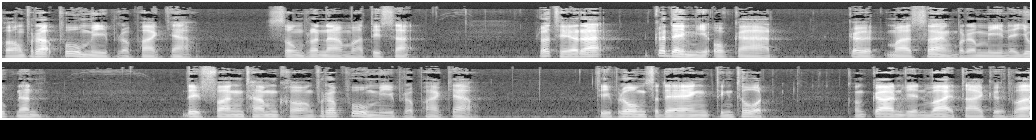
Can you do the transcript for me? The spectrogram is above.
ของพระผู้มีพระภาคเจ้า ทรงพระนามวาติสะพระเถระ ก็ได้มีโอกาสเกิดมาสร้างบารมีในยุคนั้น ได้ฟังธรรมของพระผู้มีพระภาคเจ้า ที่พระองค์แสดงถึงโทษของการเวียนว่ายตายเกิดว่า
